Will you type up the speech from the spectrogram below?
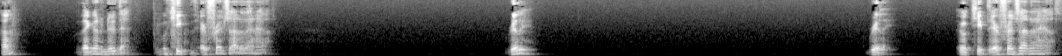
Huh? Are they going to do that? Will keep their friends out of that house? Really? Really? They will keep their friends out of the house?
